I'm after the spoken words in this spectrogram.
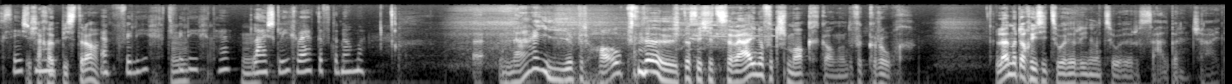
siehst ist du auch etwas dran. Ja, vielleicht, vielleicht. He? Leist gleich Wert auf den Namen. Nein, überhaupt nicht. Das ist jetzt rein auf den Geschmack gegangen und auf den Geruch. Lassen wir doch unsere Zuhörerinnen und Zuhörer selber entscheiden.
